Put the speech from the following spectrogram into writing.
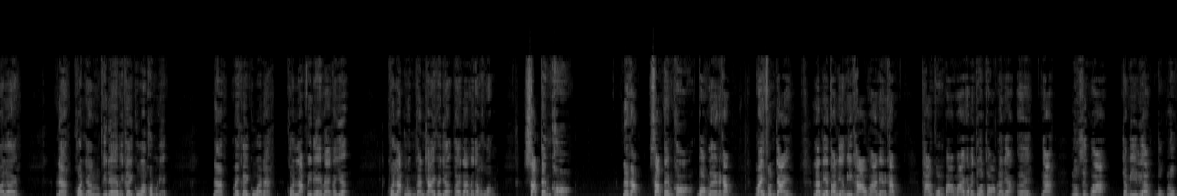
มาเลยนะคนอย่างพี่เดย์ไม่เคยกลัวคนพวกนี้นะไม่เคยกลัวนะ คนรักพี่เดย์แม่งก็เยอะ คนรักหนุ่มกัญชัยก็เยอะเพราะฉะนั้นไม่ต้องห่วงซัดเต็มข้อนะครับ ซัดเต็มข้อบอกเลยนะครับ ไม่สนใจ แล้วเนี่ยตอนนี้มีข่าวมาเนี่ยนะครับ ทางกรมป่าไม้ก็ไปตรวจสอบแล้วเนี่ย เอ้ยนะ รู้สึกว่าจะมีเรื่องบุกรุก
